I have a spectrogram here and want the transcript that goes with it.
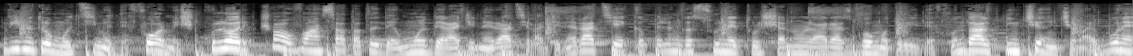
Vin într-o mulțime de forme și culori și au avansat atât de mult de la generație la generație că pe lângă sunetul și anularea zgomotului de fundal, din ce în ce mai bune,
